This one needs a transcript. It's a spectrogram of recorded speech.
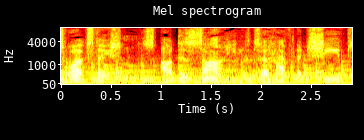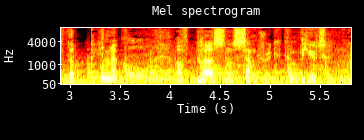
These workstations are designed to have achieved the pinnacle of person-centric computing.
